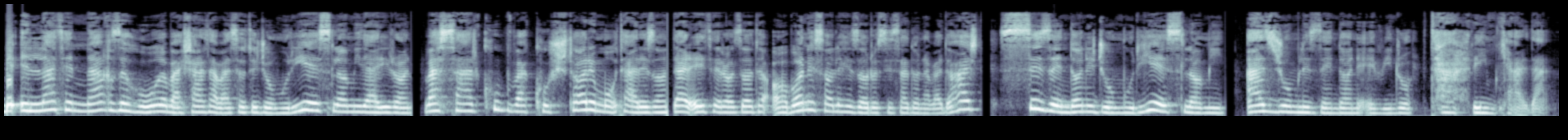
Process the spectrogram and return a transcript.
به علت نقض حقوق بشر توسط جمهوری اسلامی در ایران و سرکوب و کشتار معترضان در اعتراضات آبان سال 1398 سه زندان جمهوری اسلامی از جمله زندان اوین رو تحریم کردند.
